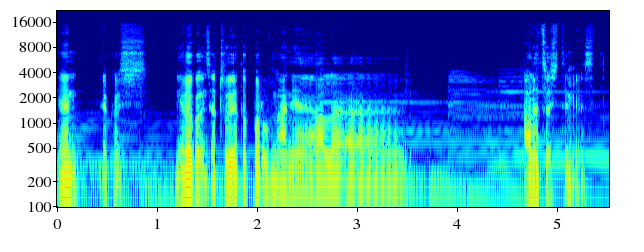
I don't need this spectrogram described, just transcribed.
Ja jakoś nie do końca czuję to porównanie, ale, ale coś w tym jest.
